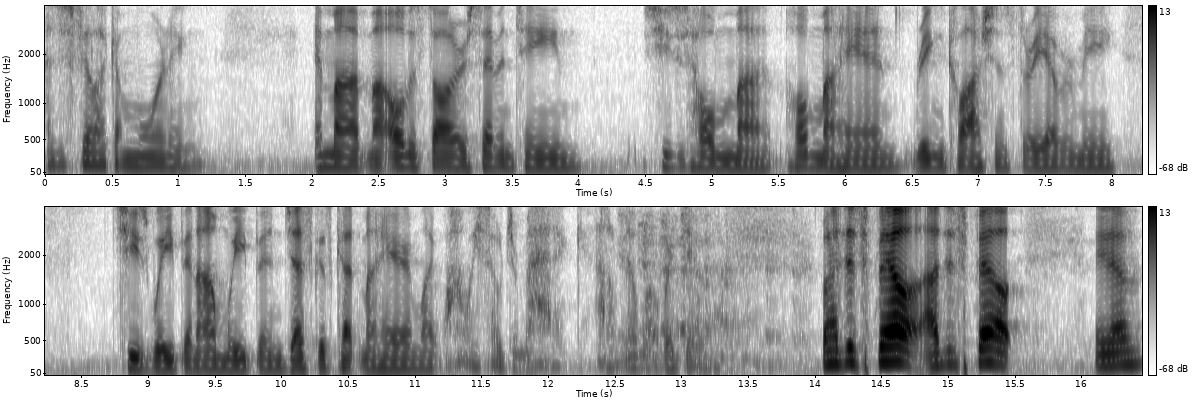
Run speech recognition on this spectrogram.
I just feel like I'm mourning. And my, my oldest daughter is 17. She's just holding my, holding my hand, reading Colossians 3 over me. She's weeping, I'm weeping. Jessica's cutting my hair. I'm like, why are we so dramatic? I don't know what we're doing. But I just felt, I just felt, you know,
